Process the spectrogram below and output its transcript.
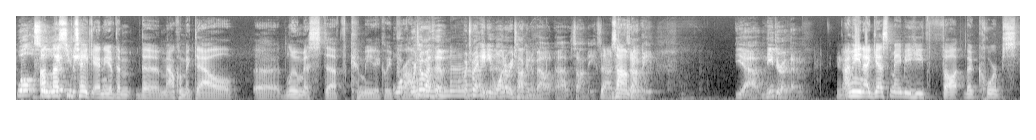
Well, so Unless Le- you Le- take any of the the Malcolm McDowell uh, Loomis stuff comedically We're, probably we're talking about the. not. We're talking about eighty one. Or are we talking about uh, zombie? Zombie. Zombie. Yeah, neither of them. I mean, I guess maybe he thought the corpse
